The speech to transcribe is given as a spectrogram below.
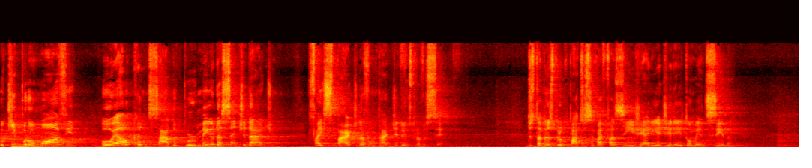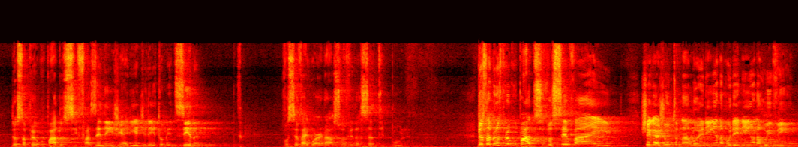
o que promove ou é alcançado por meio da santidade faz parte da vontade de Deus para você. Deus está menos preocupado se você vai fazer engenharia, direito ou medicina. Deus está preocupado se fazendo engenharia, direito ou medicina, você vai guardar a sua vida santa e pura. Deus está menos preocupado se você vai chegar junto na loirinha, na moreninha ou na ruivinha.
